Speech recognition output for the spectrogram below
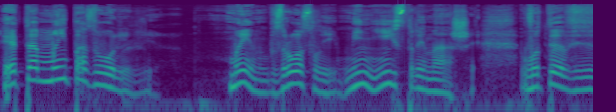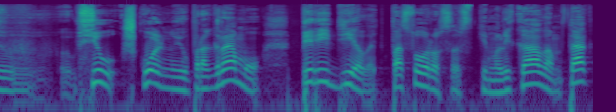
Это мы позволили. Мы, взрослые, министры наши, вот э, всю школьную программу переделать по соросовским лекалам так,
